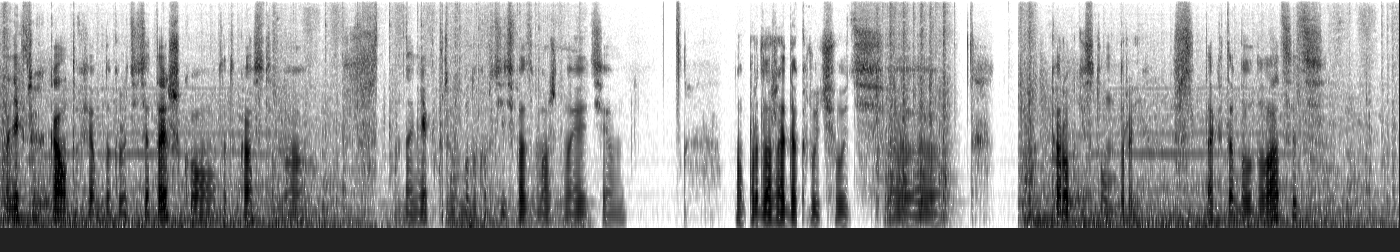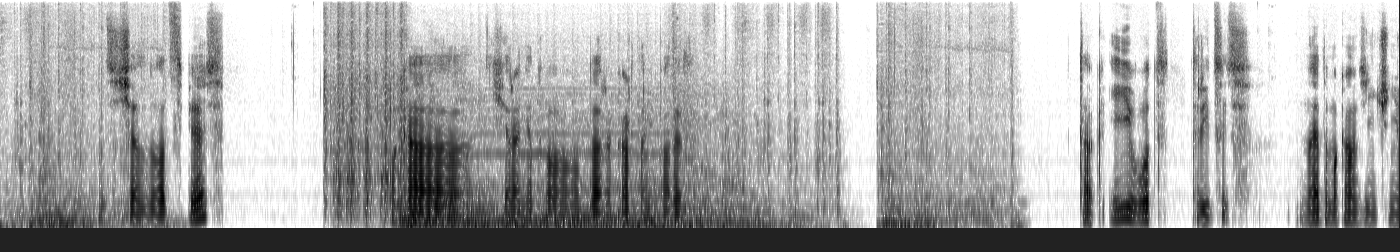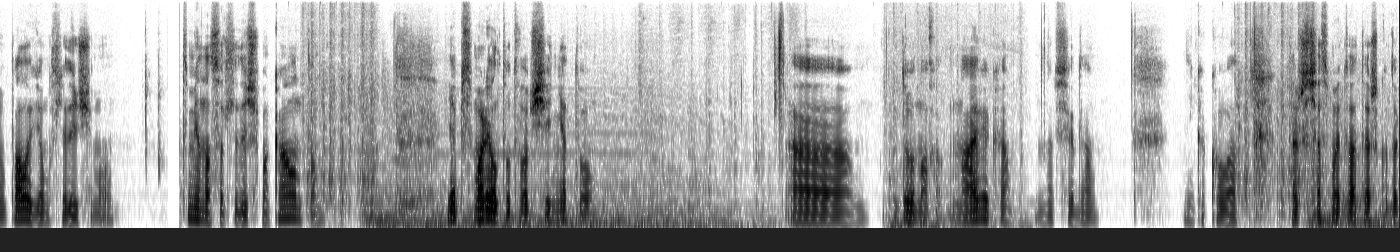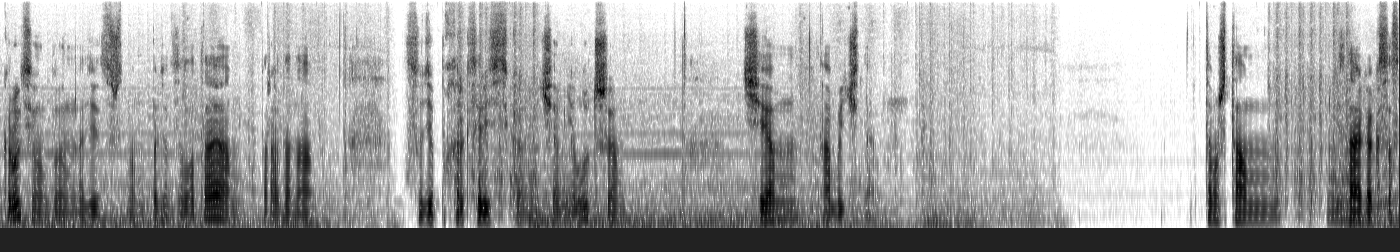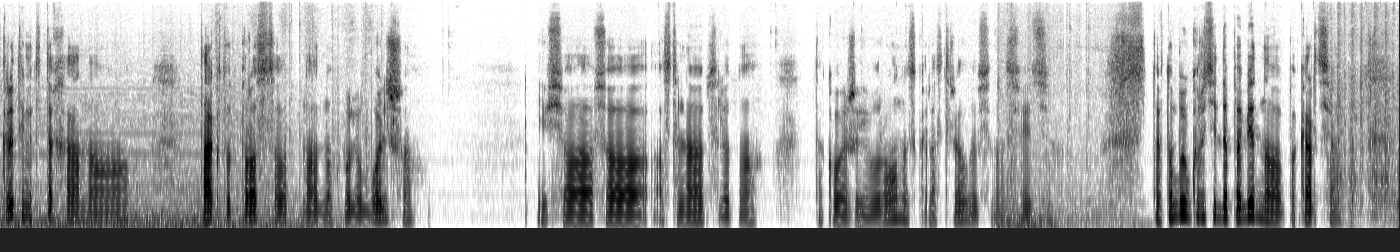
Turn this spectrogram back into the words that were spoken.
На некоторых аккаунтах я буду крутить АТшку, вот эту кастомную. На некоторых буду крутить, возможно, эти... Ну, продолжать докручивать э, коробки с тундрой. Так, это было 20. Вот сейчас 25. Пока ни хера нету, даже карта не падает. Так, и вот 30. На этом аккаунте ничего не упало, идем к следующему. Отмена со следующим аккаунтом. Я посмотрел, тут вообще нету э, дона навика навсегда. Никакого. Так что сейчас мы эту АТшку докрутим будем надеяться, что нам упадет золотая. Правда, она, судя по характеристикам, ничем не лучше, чем обычная. Потому что там, не знаю, как со скрытыми ТТХ, но так тут просто вот на одну пулю больше. И все, все остальное абсолютно такое же. И урон, и скорострел, и все на свете. Так, ну будем крутить до победного по карте.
